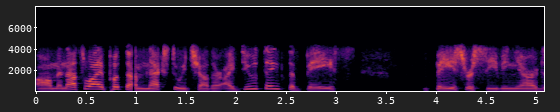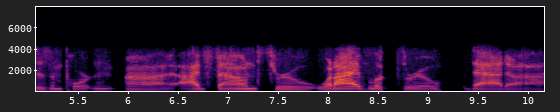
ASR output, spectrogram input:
Um, and that's why I put them next to each other. I do think the base base receiving yards is important. Uh, I've found through what I've looked through that uh,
